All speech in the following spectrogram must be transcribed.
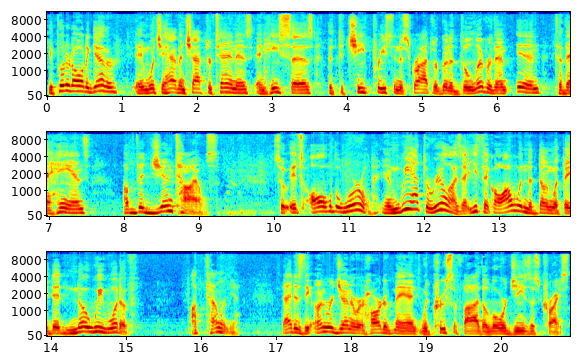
You put it all together, and what you have in chapter 10 is, and he says that the chief priests and the scribes are going to deliver them into the hands of the Gentiles. So it's all the world. And we have to realize that. You think, oh, I wouldn't have done what they did. No, we would have. I'm telling you. That is the unregenerate heart of man would crucify the Lord Jesus Christ.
